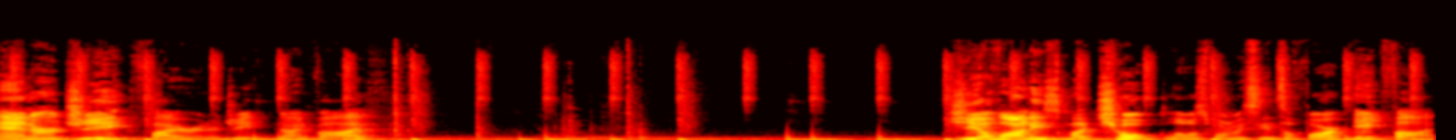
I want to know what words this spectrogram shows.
Energy, Fire Energy, 9-5. Giovanni's Machoke, lowest one we've seen so far, 8-5.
